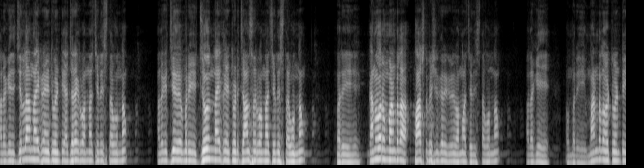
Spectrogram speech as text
అలాగే జిల్లా నాయకుడు అయినటువంటి అజయ్ గారికి వందనాలు చెల్లిస్తూ ఉన్నాం. అలాగే జో మరి జోన్ నాయకుడు అయినటువంటి జాన్సన్ గారికి వందనాలు చెల్లిస్తూ ఉన్నాం. మరి గన్నవరం మండల పాస్ట్ పేషెంట్ గారికి వందనాలు చెల్లిస్తూ ఉన్నాం. అలాగే మరి మండలం అటువంటి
